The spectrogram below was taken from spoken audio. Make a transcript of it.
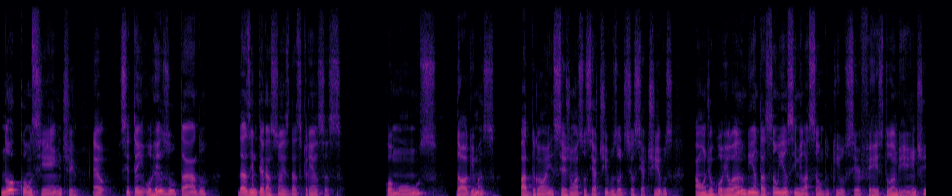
No consciente, é, se tem o resultado das interações das crenças comuns, dogmas, padrões, sejam associativos ou dissociativos, aonde ocorreu a ambientação e assimilação do que o ser fez do ambiente,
